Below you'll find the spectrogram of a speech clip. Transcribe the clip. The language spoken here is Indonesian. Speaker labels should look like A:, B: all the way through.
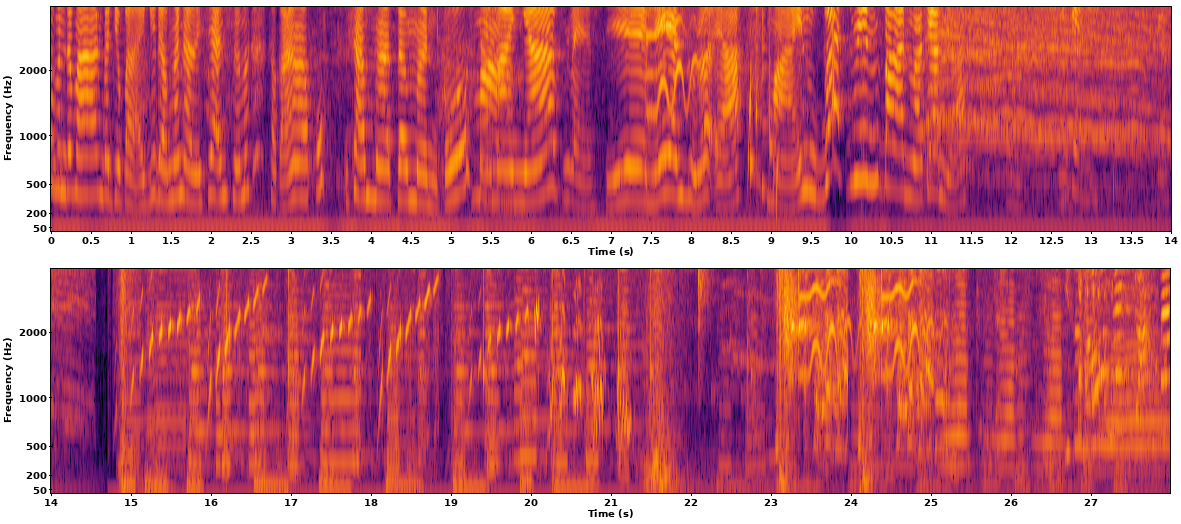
A: teman-teman, berjumpa lagi dengan Alicia and Mama. Sekarang aku sama temanku, mamanya Presi. Ini yang dulu ya, main badminton latihan ya. Oke. Itu doang mas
